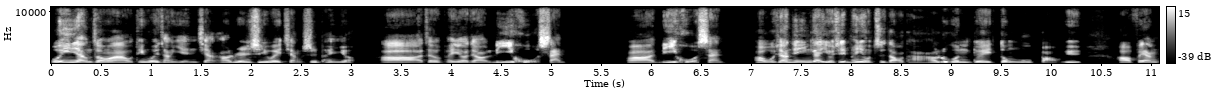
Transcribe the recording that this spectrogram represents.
我印象中啊，我听过一场演讲，好，认识一位讲师朋友啊，这个朋友叫李火山啊，李火山啊，我相信应该有些朋友知道他啊。如果你对动物保育啊非常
